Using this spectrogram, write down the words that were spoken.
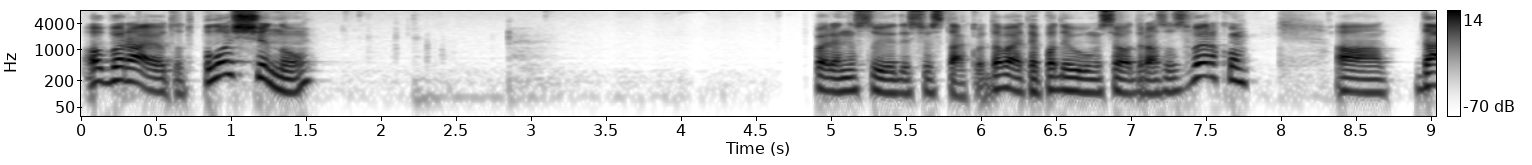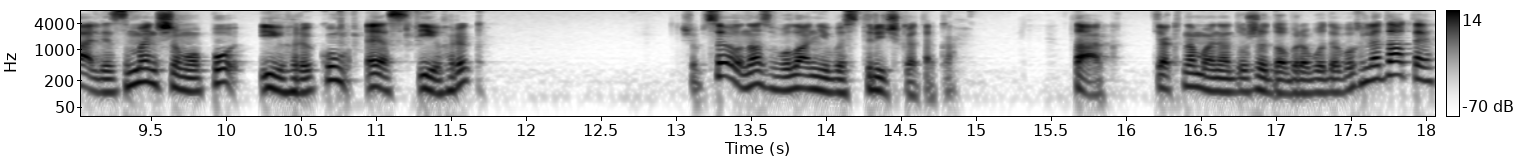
Обираю тут площину. Перенесу її десь ось так. Давайте подивимося одразу зверху. А, Далі зменшимо по Y, SY. Щоб це у нас була ніби стрічка така. Так, як на мене, дуже добре буде виглядати.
